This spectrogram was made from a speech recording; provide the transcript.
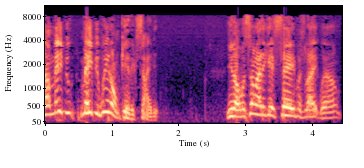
Now maybe maybe we don't get excited. You know, when somebody gets saved, it's like, well,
